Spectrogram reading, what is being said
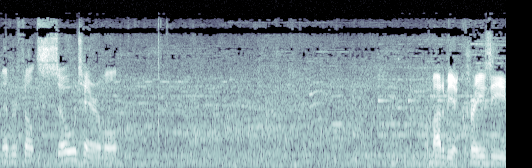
Never felt so terrible. About to be a crazy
